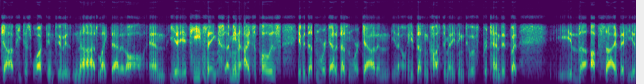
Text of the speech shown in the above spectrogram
job he just walked into is not like that at all. And if he thinks, I mean, I suppose if it doesn't work out, it doesn't work out, and you know, it doesn't cost him anything to have pretended, but the upside that he is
